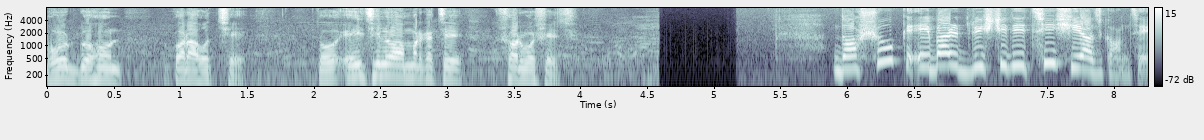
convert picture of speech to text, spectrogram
ভোট গ্রহণ করা হচ্ছে। তো এই ছিল আমার কাছে সর্বশেষ। দর্শক, এবার দৃষ্টি দিচ্ছি সিরাজগঞ্জে।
